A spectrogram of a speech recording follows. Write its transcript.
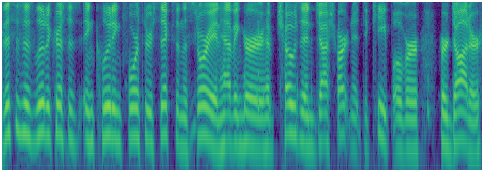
this is as ludicrous as including four through six in the story and having her have chosen Josh Hartnett to keep over her daughter.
